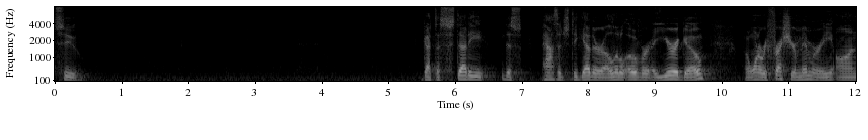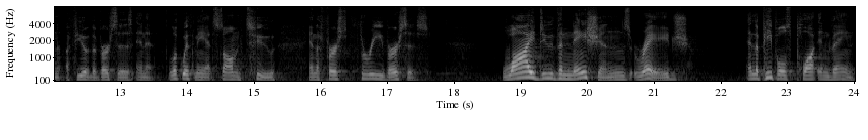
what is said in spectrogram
2. Got to study this passage together a little over a year ago. I want to refresh your memory on a few of the verses in it. Look with me at Psalm 2 and the first three verses. Why do the nations rage and the peoples plot in vain?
